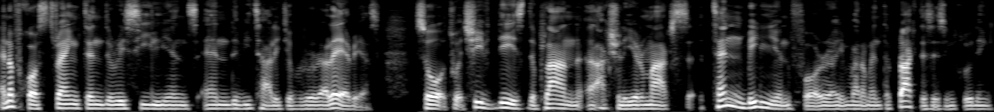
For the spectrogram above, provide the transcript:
and of course, strengthen the resilience and the vitality of rural areas. So, to achieve this, the plan uh, actually earmarks 10 billion for uh, environmental practices, including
